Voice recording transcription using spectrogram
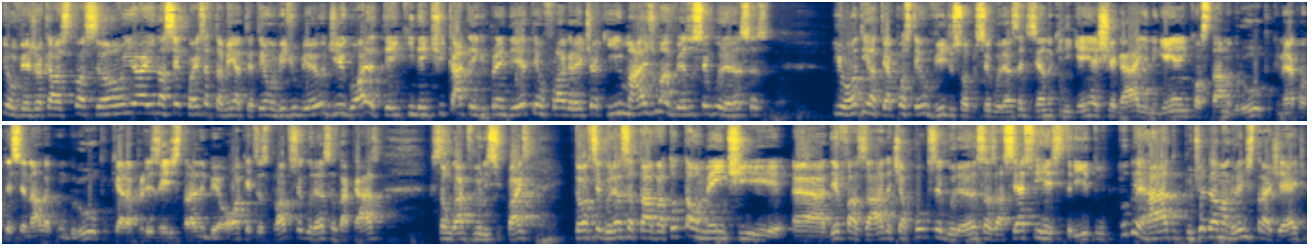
eu vejo aquela situação e aí na sequência também até tem um vídeo meu eu digo, olha, tem que identificar, tem que prender, tem um flagrante aqui e mais uma vez os seguranças. E ontem até postei um vídeo sobre segurança dizendo que ninguém ia chegar e ninguém ia encostar no grupo, que não ia acontecer nada com o grupo, que era para eles registrarem BO, quer dizer, os próprios seguranças da casa, que são guardas municipais. Então a segurança estava totalmente uh, defasada, tinha poucos seguranças, acesso irrestrito, tudo errado, podia dar uma grande tragédia.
